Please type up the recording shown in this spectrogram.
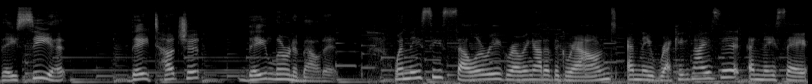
They see it, they touch it, they learn about it. When they see celery growing out of the ground and they recognize it and they say,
